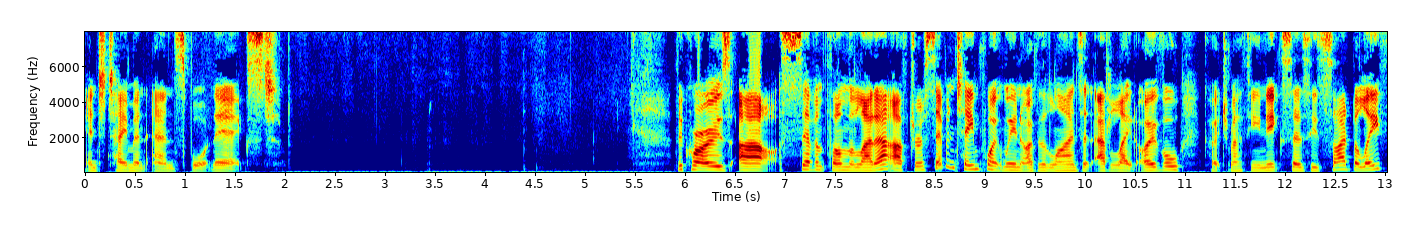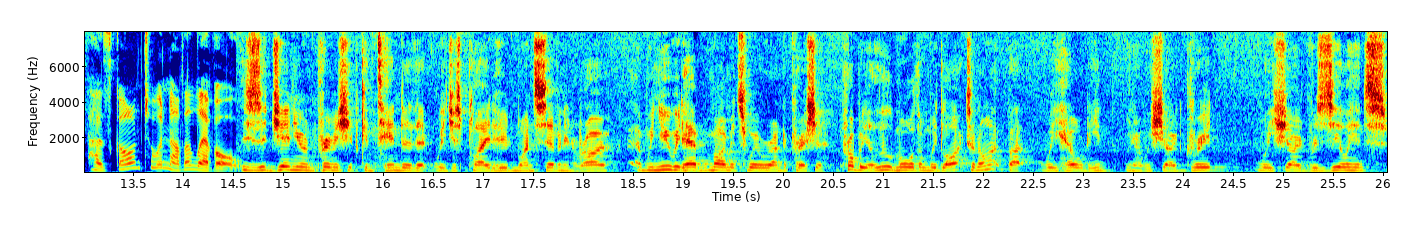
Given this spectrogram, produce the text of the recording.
Entertainment and sport next. The Crows are seventh on the ladder after a 17 point win over the Lions at Adelaide Oval. Coach Matthew Nicks says his side belief has gone to another level. This is a genuine premiership contender that we just played who'd won seven in a row. And we knew we'd have moments where we were under pressure. Probably a little more than we'd like tonight, but we held in. You know, we showed grit, we showed resilience,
